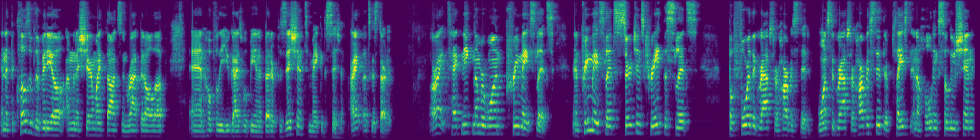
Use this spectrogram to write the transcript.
and at the close of the video, I'm going to share my thoughts and wrap it all up, and hopefully you guys will be in a better position to make a decision. All right, let's get started. All right, technique number one, pre-made slits. And pre-made slits, surgeons create the slits before the grafts are harvested. Once the grafts are harvested, they're placed in a holding solution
